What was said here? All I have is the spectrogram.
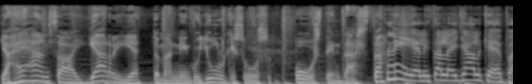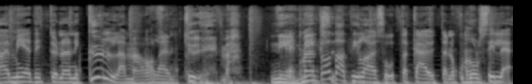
Ja hehän saa järjettömän niin kuin julkisuuspuustin tästä. Niin, eli tälle jälkeenpäin mietittynä, niin kyllä mä olen tyhmä. Niin, Et mä en miksi- tota tilaisuutta käyttänyt, kun mulla sille,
